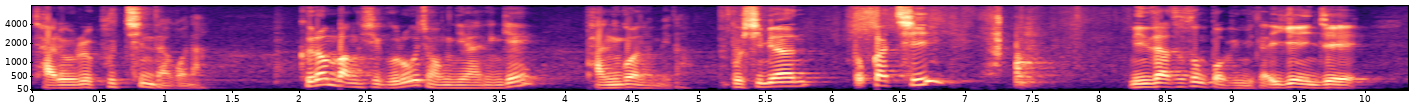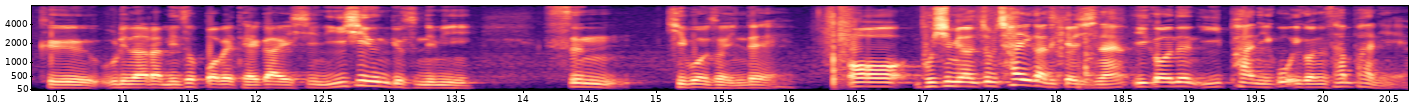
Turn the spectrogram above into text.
자료를 붙인다거나 그런 방식으로 정리하는 게 단권화입니다. 보시면 똑같이 민사소송법입니다. 이게 이제 그 우리나라 민소법의 대가이신 이시훈 교수님이 쓴 기본서인데 어 보시면 좀 차이가 느껴지시나요? 이거는 2판이고 이거는 3판이에요.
